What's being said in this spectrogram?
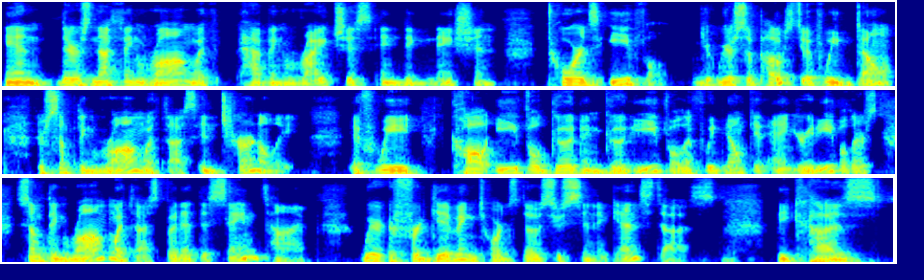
And there's nothing wrong with having righteous indignation towards evil we're supposed to. If we don't, there's something wrong with us internally. If we call evil good and good evil, if we don't get angry at evil, there's something wrong with us. But at the same time, we're forgiving towards those who sin against us because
